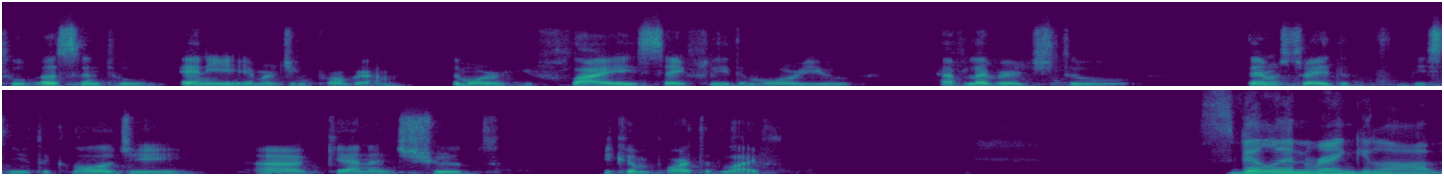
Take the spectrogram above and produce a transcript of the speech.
to us and to any emerging program. The more you fly safely, the more you have leverage to demonstrate that this new technology uh, can and should become part of life. Svilen Rangelov,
